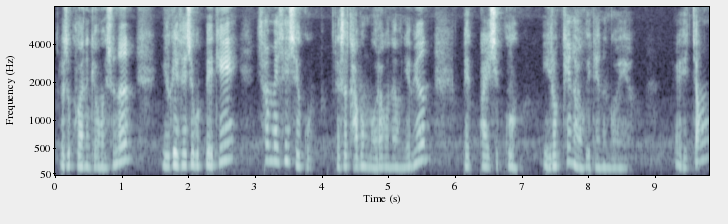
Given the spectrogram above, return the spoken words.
그래서 구하는 경우의 수는 6의 세제곱 빼기 3의 세제곱. 그래서 답은 뭐라고 나오냐면 189 이렇게 나오게 되는 거예요. 알겠죠?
